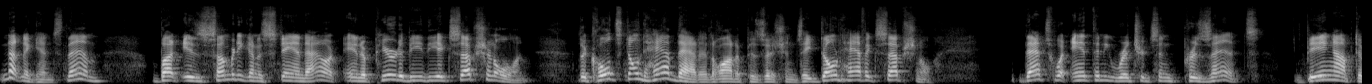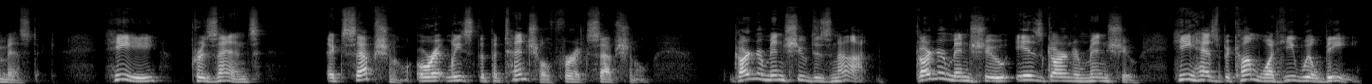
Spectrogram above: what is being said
Nothing against them, but is somebody going to stand out and appear to be the exceptional one? The Colts don't have that at a lot of positions. They don't have exceptional. That's what Anthony Richardson presents, being optimistic. He presents exceptional, or at least the potential for exceptional. Gardner Minshew does not. Gardner Minshew is Gardner Minshew. He has become what he will be.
